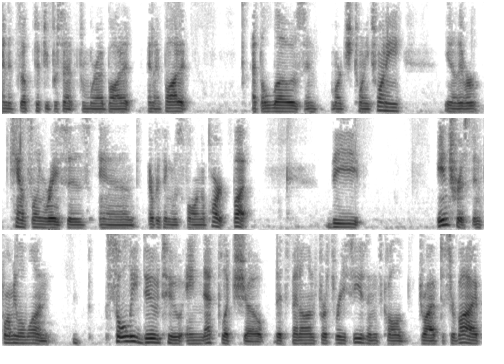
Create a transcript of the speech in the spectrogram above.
and it's up 50% from where I bought it. And I bought it at the lows in March 2020. You know, they were canceling races and everything was falling apart. But the interest in Formula One, solely due to a Netflix show that's been on for three seasons called Drive to Survive,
